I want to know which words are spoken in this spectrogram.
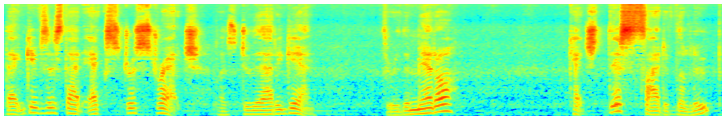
That gives us that extra stretch. Let's do that again. Through the middle, catch this side of the loop,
